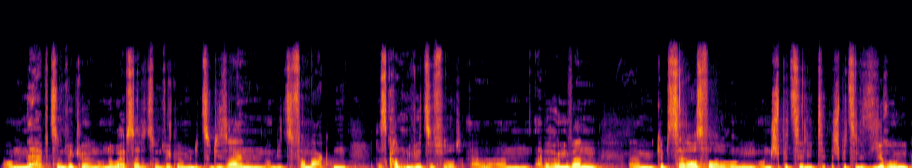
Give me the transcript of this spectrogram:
um eine App zu entwickeln, um eine Webseite zu entwickeln, um die zu designen, um die zu vermarkten. Das konnten wir zu viert. Ja? Ähm, aber irgendwann ähm, gibt es Herausforderungen und Spezialit Spezialisierungen,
